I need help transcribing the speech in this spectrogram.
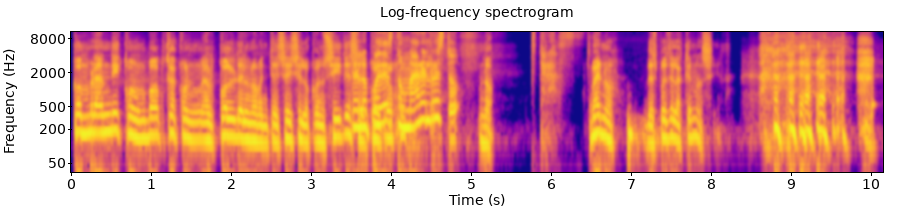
Con brandy, con vodka, con alcohol del 96 si lo consigues. ¿Te lo puedes rojo. tomar el resto? No. Bueno, después de la quema, sí.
